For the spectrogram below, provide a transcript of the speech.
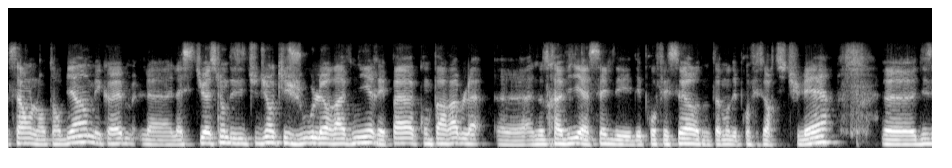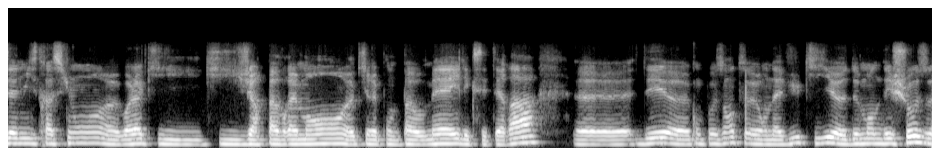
ça, on l'entend bien, mais quand même, la, situation des étudiants qui jouent leur avenir n'est pas comparable, à notre avis, à celle des, professeurs, notamment des professeurs titulaires, des administrations, voilà, qui qui gèrent pas vraiment, qui répondent pas aux mails, etc. Euh, des euh, composantes, euh, on a vu, qui euh, demandent des choses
